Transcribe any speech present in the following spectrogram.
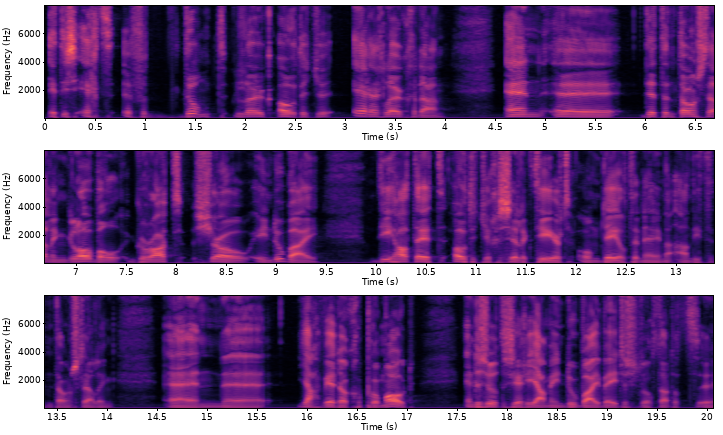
Het is echt een verdomd leuk autootje, erg leuk gedaan. En uh, de tentoonstelling Global Grot Show in Dubai, die had dit autootje geselecteerd om deel te nemen aan die tentoonstelling. En ja, werd ook gepromoot. En dan zult u zeggen, ja, maar in Dubai weten ze toch dat het uh,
